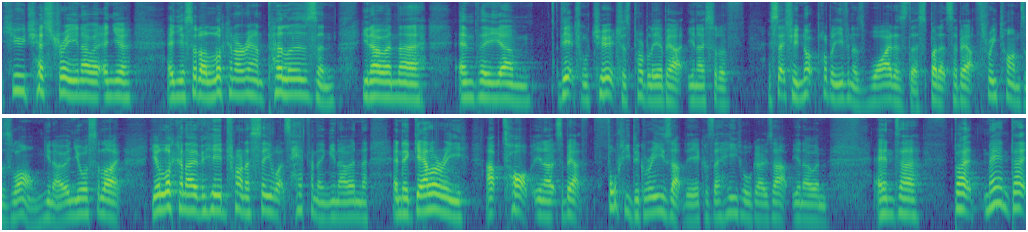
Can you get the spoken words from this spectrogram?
huge history, you know, and you're, and you're sort of looking around pillars, and, you know, and the, and the, um, the actual church is probably about, you know, sort of it's actually not probably even as wide as this, but it's about three times as long, you know, and you're sort of like, you're looking overhead trying to see what's happening, you know, and the, and the gallery up top, you know, it's about 40 degrees up there because the heat all goes up, you know, and, and uh, but man, they,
